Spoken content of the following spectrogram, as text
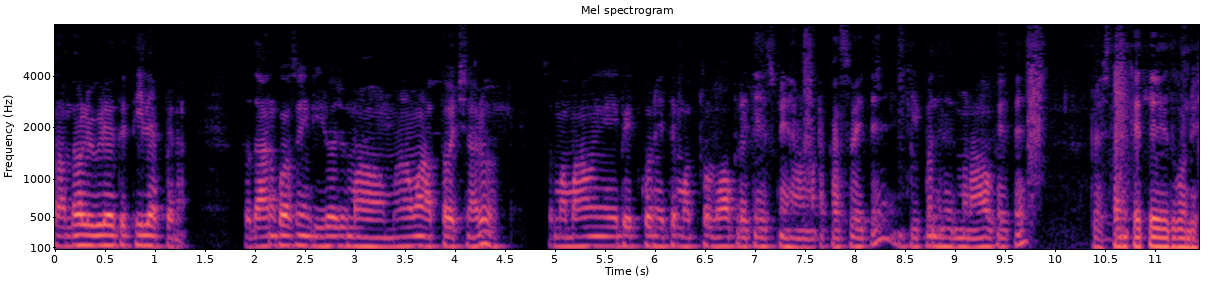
సో అందువల్ల వీడియో అయితే తీయలేకపోయినా. సో దానికోసం ఇంక ఈరోజు మా మామ అత్త వచ్చినారు. సో మా మామని పెట్టుకొని అయితే మొత్తం లోపలైతే వేసుకునేసాం అనమాట కసు అయితే ఇంక ఇబ్బంది లేదు మన ఆవుకైతే. ప్రస్తుతానికైతే ఇదిగోండి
